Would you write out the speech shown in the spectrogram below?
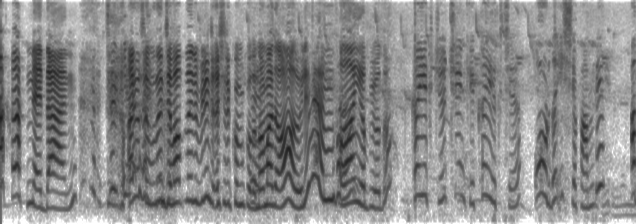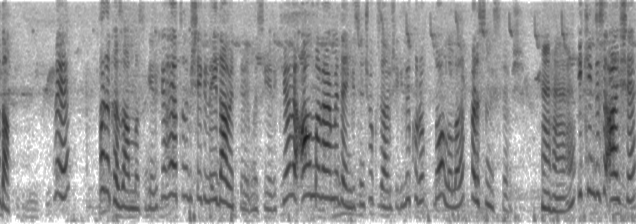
neden? Arkadaşlar bunların cevaplarını bilince aşırı komik oldu. Normalde aa öyle mi falan yapıyordu. Kayıkçı çünkü kayıkçı orada iş yapan bir adam. Ve para kazanması gerekiyor. Hayatını bir şekilde idame ettirebilmesi gerekiyor. Ve alma verme dengesini çok güzel bir şekilde kurup doğal olarak parasını istemiş. Hı hı. İkincisi Ayşe.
